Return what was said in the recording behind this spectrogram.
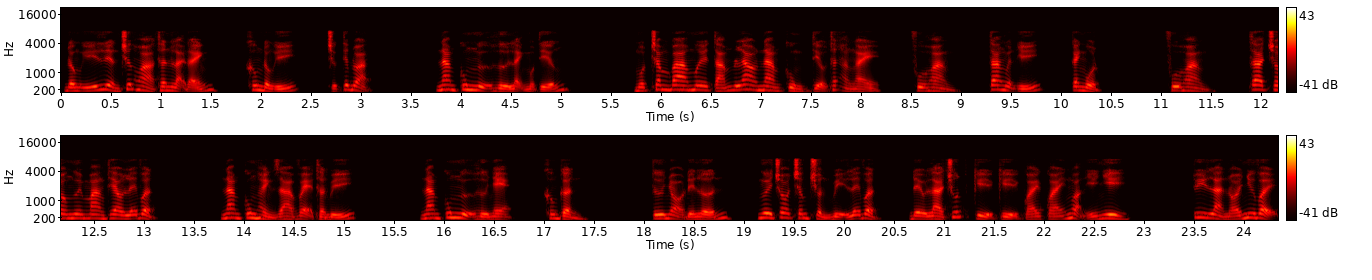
Đồng ý liền trước hỏa thân lại đánh, không đồng ý, trực tiếp đoạn. Nam Cung Ngự hừ lạnh một tiếng. 138 lao Nam cùng tiểu thất hàng ngày, Phu Hoàng, ta nguyện ý, canh một. Phu Hoàng, ta cho ngươi mang theo lễ vật. Nam Cung Hành ra vẻ thần bí. Nam Cung Ngự hừ nhẹ, không cần. Từ nhỏ đến lớn, ngươi cho chấm chuẩn bị lễ vật, đều là chút kỳ kỳ quái quái ngoạn ý nhi. Tuy là nói như vậy,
